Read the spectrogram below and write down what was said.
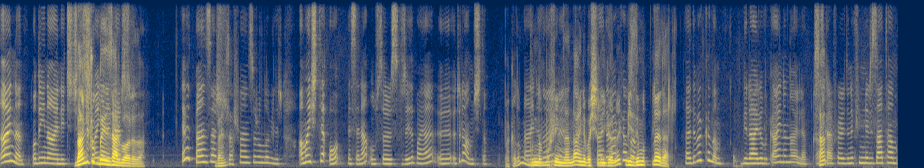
Aynen. O da yine aile içi Bence çok benzer bu arada. Evet benzer. Benzer. Benzer olabilir. Ama işte o mesela uluslararası düzeyde bayağı e, ödül almıştı. Bakalım Aynen bunda bu öyle. filmden de aynı başarıyı Hadi görmek bakalım. bizi mutlu eder. Hadi bakalım. Bir ayrılık aynen öyle. Sen- Oscar Freud'un filmleri zaten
